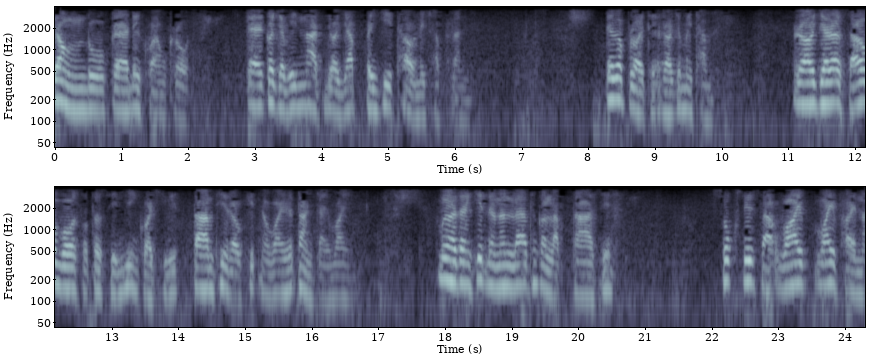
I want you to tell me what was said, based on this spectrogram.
จ้องดูแกด้วยความโกรธ แกก็จะพินาศย่อยยับไปที่เท่าในฉับพลัน แต่ก็ปล่อยเถอะเราจะไม่ทำเราจะรักษาโบสถศีลยิ่งกว่าชีวิตตามที่เราคิดเอาไว้และตั้งใจไว้ เมื่อท่านคิดดังนั้นแล้วท่านก็หลับตาเสียซุกศีรษะไว้ไว้ภายใน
